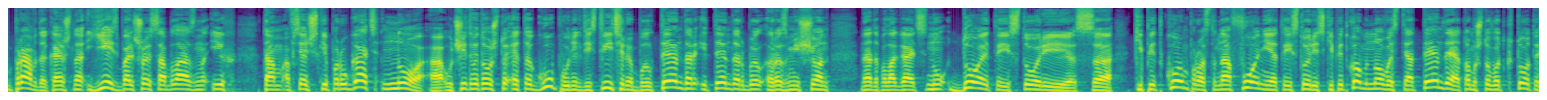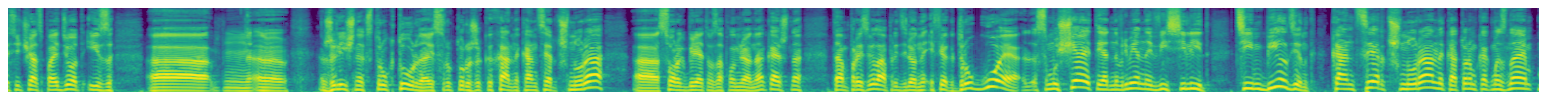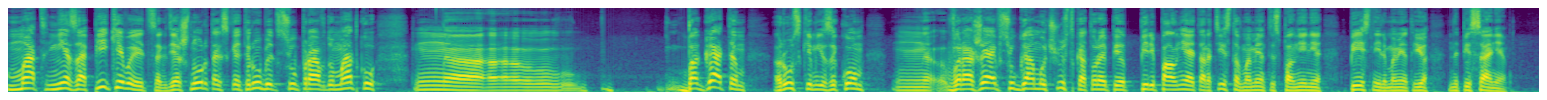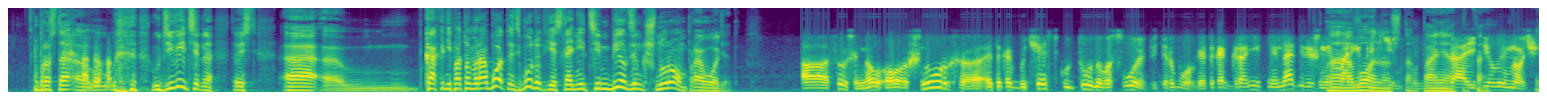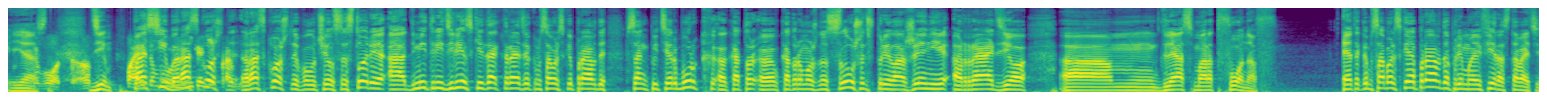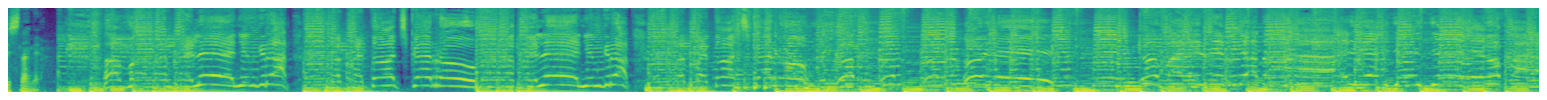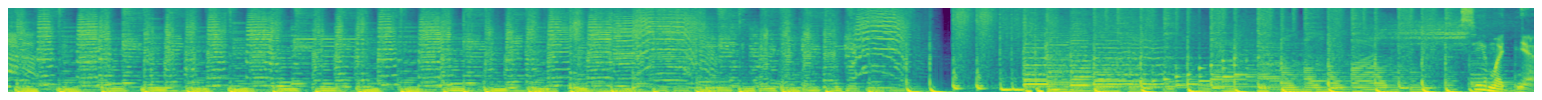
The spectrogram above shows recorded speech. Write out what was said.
правда, конечно, есть большой соблазн их там всячески поругать, но, а, учитывая то, что это ГУП, у них действительно был тендер, и тендер был размещен, надо полагать, ну, до этой истории с кипятком, просто на фоне этой истории с кипятком новость о тендере, о том, что вот кто-то сейчас пойдет из э, э, жилищных структур, да, из структуры ЖКХ на концерт Шнура, э, 40 билетов за полмиллиона, она, конечно, там произвела определенный эффект. Другое смущает и одновременно веселит. Тимбилдинг, концерт Шнура, на котором, как мы знаем, мат не запикивается, где Шнур, так сказать, рубит всю правду матку а, богатым русским языком, выражая всю гамму чувств, которая переполняет артиста в момент исполнения песни или в момент ее написания. Просто э, удивительно, то есть э, э, как они потом работать будут, если они тимбилдинг шнуром проводят? А, слушай, ну, Шнур э, – это как бы часть культурного слоя Петербурга. Это как гранитные набережные. А, вон он что, понятно. Да, и белые ночи. Ясно. Вот. Дим, Поэтому спасибо. Роскошная, роскошная получилась история. А Дмитрий Делинский, редактор радио «Комсомольской правды» в Санкт-Петербург, э, который, э, который можно слушать в приложении «Радио» эм, для смартфонов. Это «Комсомольская правда». Прямой эфир. Оставайтесь с нами. Ленинград, Ленинград, Тема дня.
